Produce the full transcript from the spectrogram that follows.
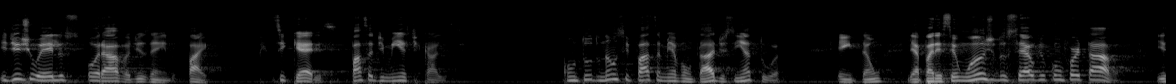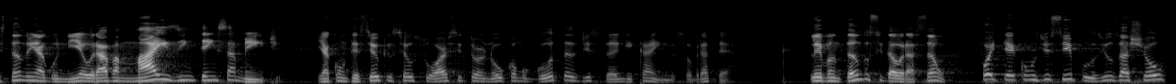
e de joelhos orava, dizendo: Pai, se queres, passa de mim este cálice. Contudo, não se faça a minha vontade, sim a tua. Então lhe apareceu um anjo do céu que o confortava, e estando em agonia, orava mais intensamente. E aconteceu que o seu suor se tornou como gotas de sangue caindo sobre a terra. Levantando-se da oração, foi ter com os discípulos e os achou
